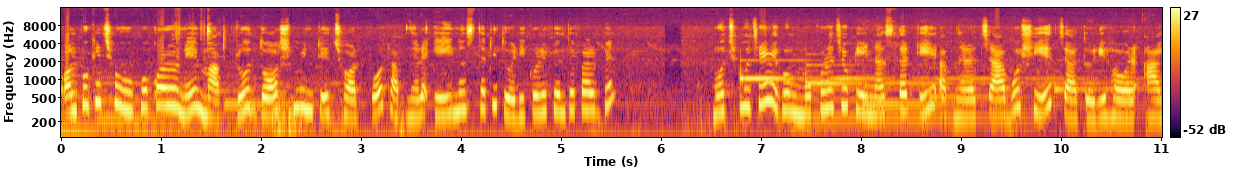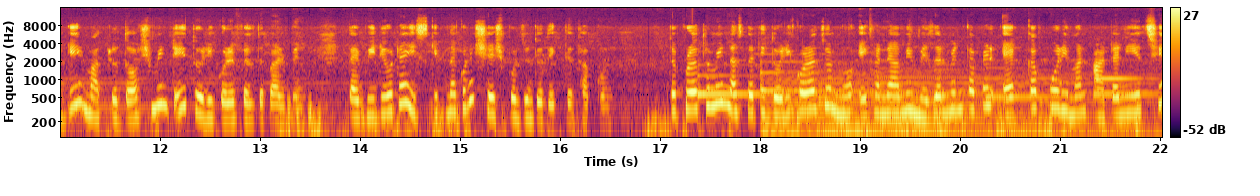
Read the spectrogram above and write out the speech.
অল্প কিছু উপকরণে মাত্র দশ মিনিটে ঝটপট আপনারা এই নাস্তাটি তৈরি করে ফেলতে পারবেন। মুচমুচে এবং মুখরোচক এই নাস্তাটি আপনারা চা বসিয়ে চা তৈরি হওয়ার আগেই মাত্র দশ মিনিটেই তৈরি করে ফেলতে পারবেন। তাই ভিডিওটা স্কিপ না করে শেষ পর্যন্ত দেখতে থাকুন। তো প্রথমেই নাস্তাটি তৈরি করার জন্য এখানে আমি মেজারমেন্ট কাপের এক কাপ পরিমাণ আটা নিয়েছি।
